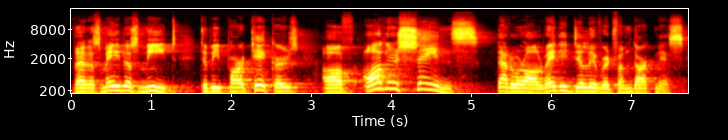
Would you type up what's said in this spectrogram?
that has made us meet to be partakers of other saints that were already delivered from darkness.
